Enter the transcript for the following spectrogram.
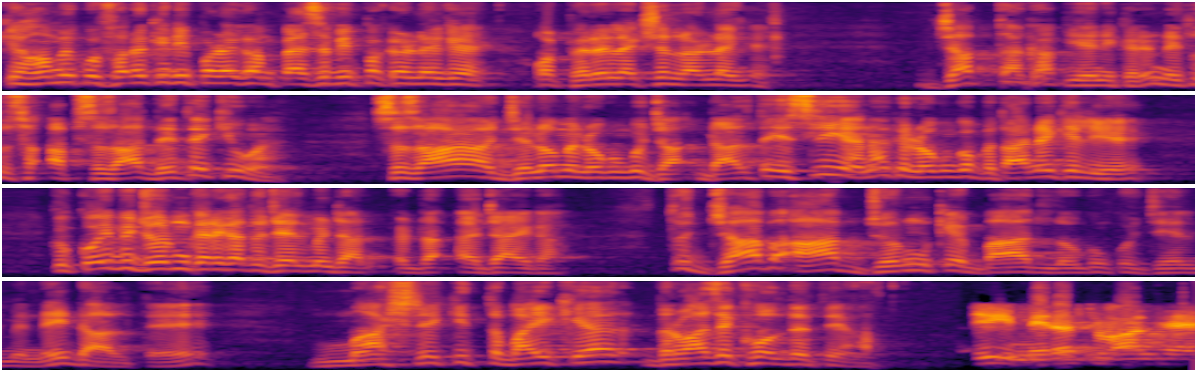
कि हमें कोई फ़र्क ही नहीं पड़ेगा हम पैसे भी पकड़ लेंगे और फिर इलेक्शन लड़ लेंगे। जब तक आप ये नहीं करें नहीं तो आप सजा देते क्यों हैं? सजा जेलों में लोगों को डालते इसलिए है ना कि लोगों को बताने के लिए कि कोई भी जुर्म करेगा तो जेल में जा, जाएगा। तो जब आप जुर्म के बाद लोगों को जेल में नहीं डालते माशरे की तबाही के दरवाजे खोल देते हैं आप। जी मेरा सवाल है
